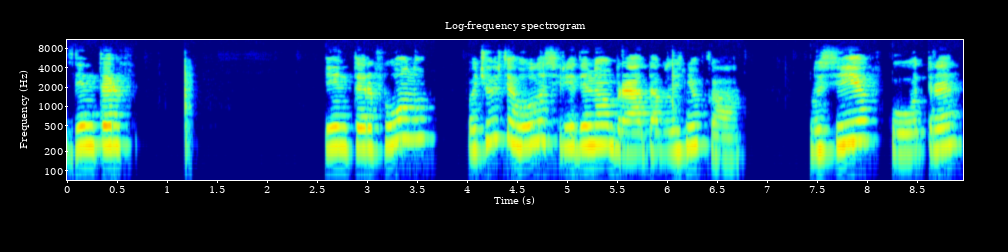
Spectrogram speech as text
З інтерф... інтерфону почувся голос Фрідиного брата близнюка. Лусія вкотре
